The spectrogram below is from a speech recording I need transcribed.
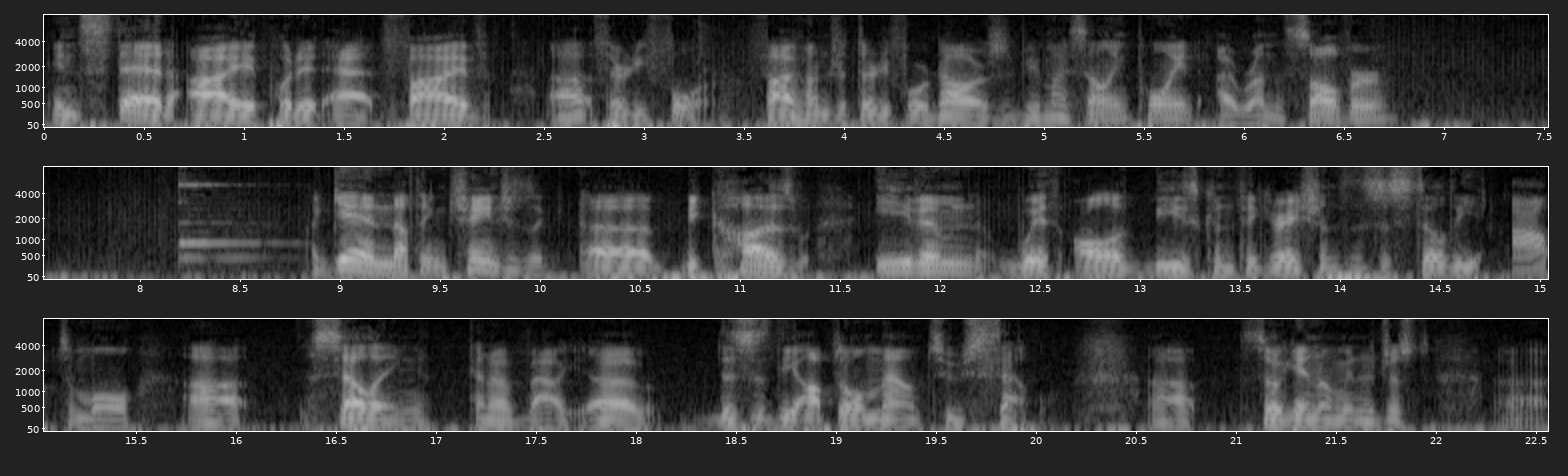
instead I put it at five uh, 34. $534 would be my selling point. I run the solver. Again, nothing changes uh, because even with all of these configurations, this is still the optimal uh, selling kind of value. Uh, this is the optimal amount to sell. Uh, so again, I'm going to just uh,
